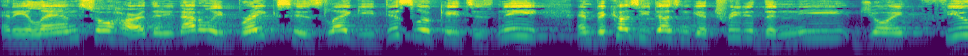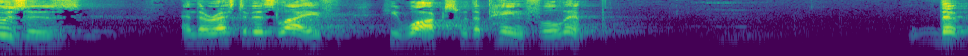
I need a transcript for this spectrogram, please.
And he lands so hard that he not only breaks his leg, he dislocates his knee, and because he doesn't get treated, the knee joint fuses, and the rest of his life he walks with a painful limp. The,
